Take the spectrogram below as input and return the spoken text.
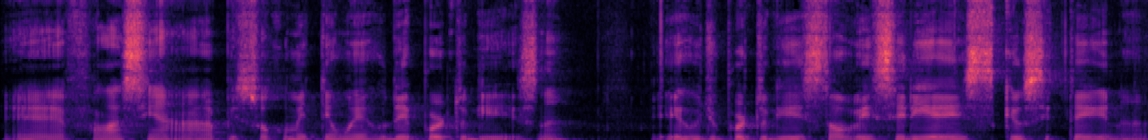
É falar assim, ah, a pessoa cometeu um erro de português, né? Erro de português talvez seria esse que eu citei, né?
